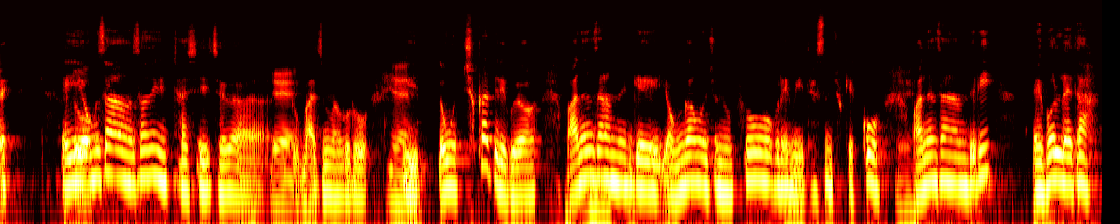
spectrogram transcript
이 또- 영상 선생님 다시 제가 예. 또 마지막으로 예. 이 너무 축하드리고요. 많은 사람들에게 영감을 주는 프로그램이 됐으면 좋겠고 예. 많은 사람들이 애벌레다.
